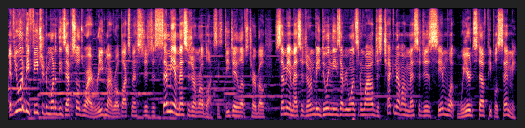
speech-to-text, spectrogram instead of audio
If you want to be featured in one of these episodes where I read my Roblox messages, just send me a message on Roblox. It's DJ Loves Turbo. Send me a message. I'm going to be doing these every once in a while, just checking out my messages, seeing what weird stuff people send me.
